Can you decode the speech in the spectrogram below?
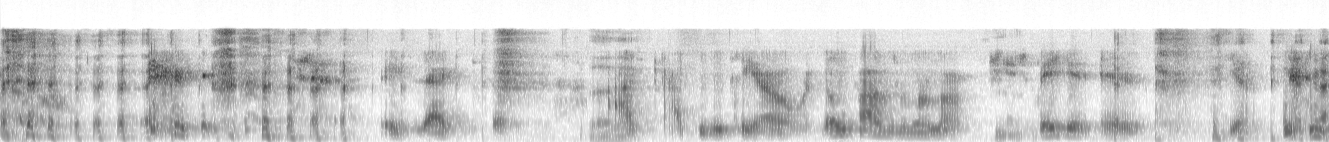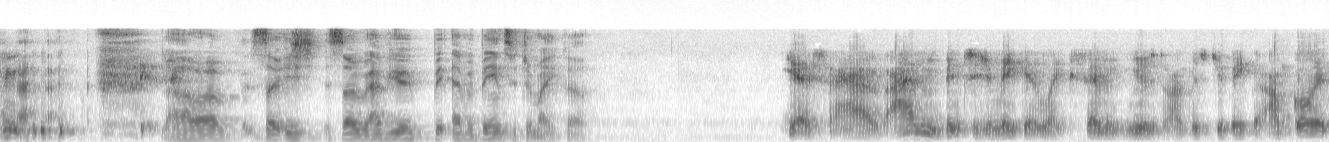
exactly. So I, I keep it clean. I don't want no problems with my mom. She's Jamaican, and yeah. now, um, so is, so have you ever been to Jamaica? Yes, I have. I haven't been to Jamaica in like seven years. Though. I miss Jamaica. I'm going.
